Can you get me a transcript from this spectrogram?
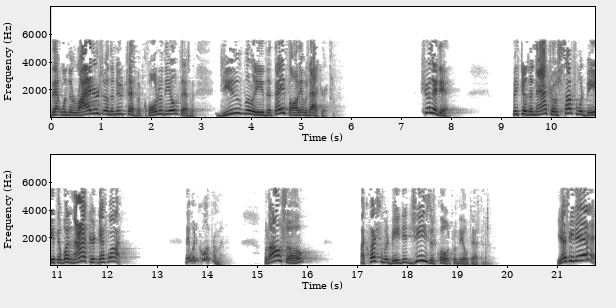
that when the writers of the New Testament quoted the Old Testament, do you believe that they thought it was accurate? Sure they did. Because the natural assumption would be if it wasn't accurate, guess what? They wouldn't quote from it. But also, my question would be, did Jesus quote from the Old Testament? Yes, he did.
